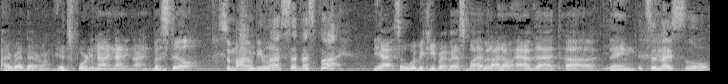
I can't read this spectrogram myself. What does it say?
I read that wrong. It's forty nine ninety nine, but still, So mine would be less at Best Buy. yeah. So it would be cheaper at Best Buy, but I don't have that uh, thing. It's a nice little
